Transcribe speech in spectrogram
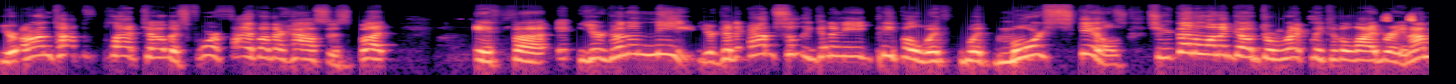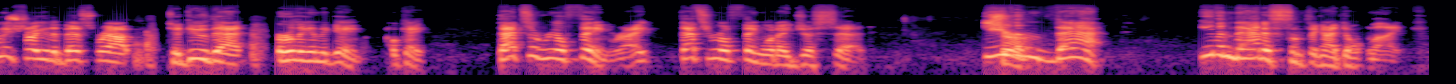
You're on top of the plateau. There's four or five other houses, but if uh, you're going to need, you're going to absolutely going to need people with with more skills. So you're going to want to go directly to the library, and I'm going to show you the best route to do that early in the game. Okay, that's a real thing, right? That's a real thing. What I just said. Even sure. that, even that is something I don't like.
